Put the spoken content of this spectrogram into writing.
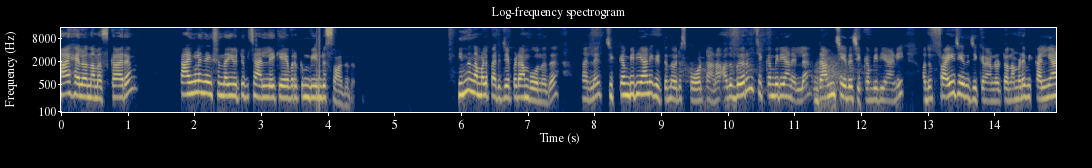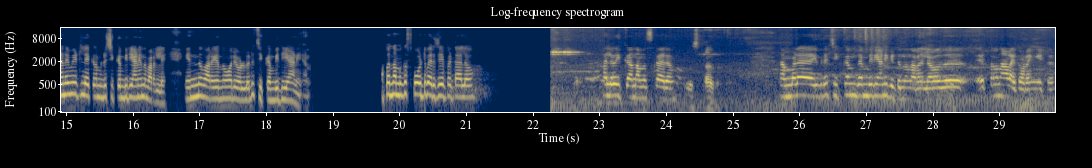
Hi hello നമസ്കാരം. Kayamkulam junction എന്ന YouTube ചാനലിലേക്ക് ഏവർക്കും വീണ്ടും സ്വാഗതം. ഇന്ന് നമ്മൾ പരിചയപ്പെടാൻ പോകുന്നത് നല്ല ചിക്കൻ ബിരിയാണി കിട്ടുന്ന ഒരു സ്പോട്ടാണ് അത് വെറും ചിക്കൻ ബിരിയാണി അല്ല ദം ചെയ്ത ചിക്കൻ ബിരിയാണി അത് ഫ്രൈ ചെയ്ത ചിക്കൻ ആണ് കേട്ടോ. നമ്മുടെ കല്യാണ വീട്ടിലേക്ക് നമ്മുടെ ചിക്കൻ ബിരിയാണി എന്ന് പറയില്ലേ എന്ന് പറയുന്ന പോലെയുള്ള ഒരു ചിക്കൻ ബിരിയാണിയാണ്. അപ്പൊ നമുക്ക് സ്പോട്ട് പരിചയപ്പെട്ടാലോ? ഹലോ ഇക്ക നമസ്കാരം. നമസ്കാരം. നമ്മളെ ഇവിടെ ചിക്കൻ ദം ബിരിയാണി കിട്ടുന്നെന്ന് പറഞ്ഞല്ലോ. അത് എത്ര നാളായി തുടങ്ങിയിട്ട്?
